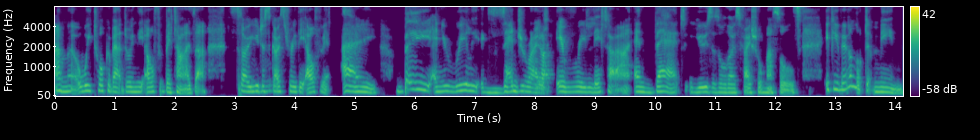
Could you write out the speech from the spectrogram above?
um, we talk about doing the alphabetizer. So you just Mm-hmm. go through the alphabet A, B, and you really exaggerate Yeah. every letter, and that uses all those facial muscles. If you've ever looked at men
